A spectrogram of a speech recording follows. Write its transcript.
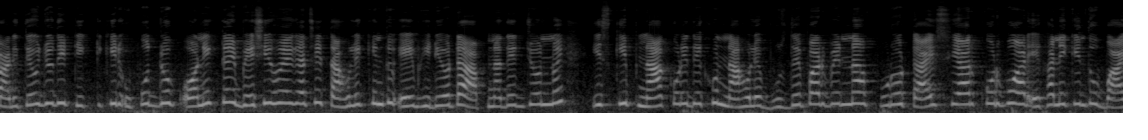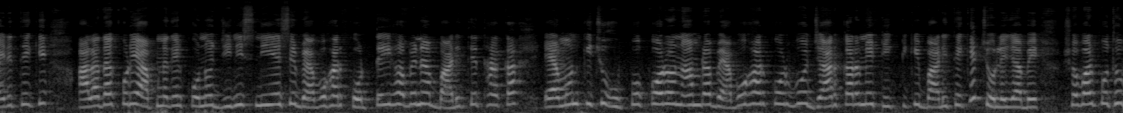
বাড়িতেও যদি টিকটিকির উপদ্রব অনেকটাই বেশি হয়ে গেছে, তাহলে কিন্তু এই ভিডিওটা আপনাদের জন্যই স্কিপ না করে দেখুন, না হলে বুঝতে পারবেন না। পুরোটাই শেয়ার করব আর এখানে কিন্তু বাইরে থেকে আলাদা করে আপনাদের কোনো জিনিস নিয়ে এসে ব্যবহার করতেই হবে না। বাড়িতে থাকা এমন কিছু উপকরণ আমরা ব্যবহার করব, যার কারণে টিকটিকি বাড়ি থেকে চলে যাবে। সবার প্রথম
